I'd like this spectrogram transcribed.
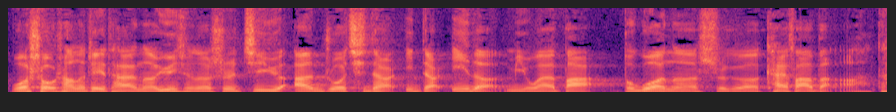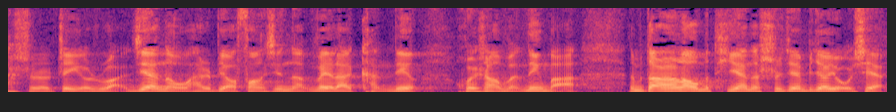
我手上的这台呢，运行的是基于安卓七点一点一的 MIUI 八。不过呢，是个开发版啊，但是这个软件呢，我还是比较放心的，未来肯定会上稳定版。那么当然了，我们体验的时间比较有限，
